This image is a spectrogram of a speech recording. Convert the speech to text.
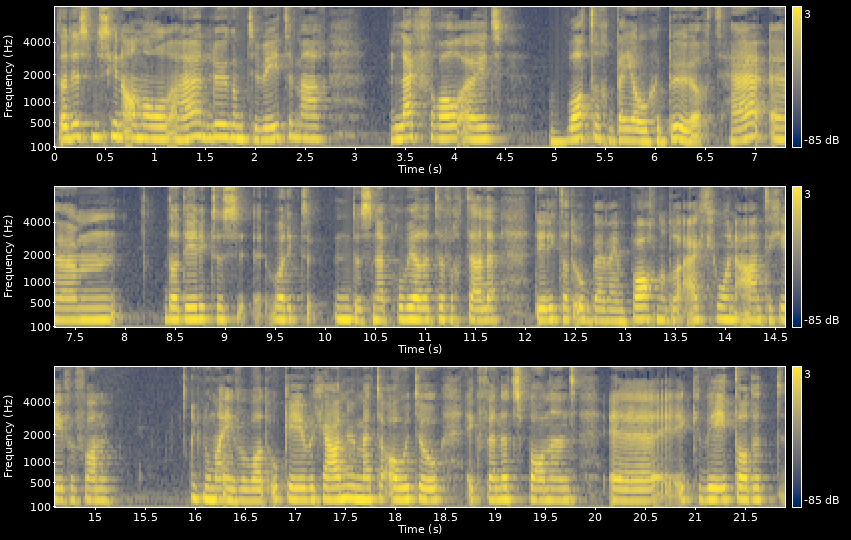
Dat is misschien allemaal hè, leuk om te weten. Maar leg vooral uit wat er bij jou gebeurt. Hè? Um, dat deed ik dus, wat ik dus net probeerde te vertellen, deed ik dat ook bij mijn partner. Door echt gewoon aan te geven van ik noem maar even wat. Oké, we gaan nu met de auto. Ik vind het spannend. Uh, ik weet dat, het,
